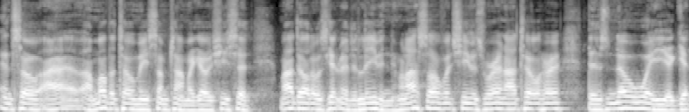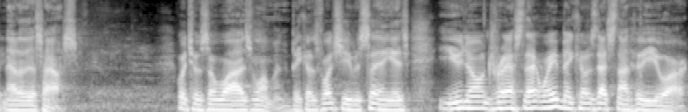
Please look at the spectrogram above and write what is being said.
And so I, a mother told me some time ago, she said, my daughter was getting ready to leave, and when I saw what she was wearing, I told her, there's no way you're getting out of this house. Which was a wise woman, because what she was saying is, you don't dress that way because that's not who you are.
